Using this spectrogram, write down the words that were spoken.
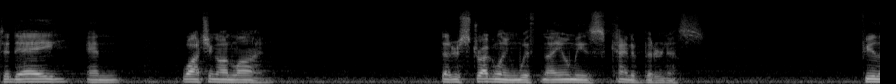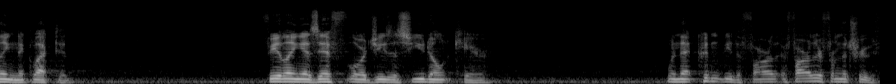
today and watching online that are struggling with Naomi's kind of bitterness, feeling neglected, feeling as if, Lord Jesus, you don't care, when that couldn't be the farther, farther from the truth.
